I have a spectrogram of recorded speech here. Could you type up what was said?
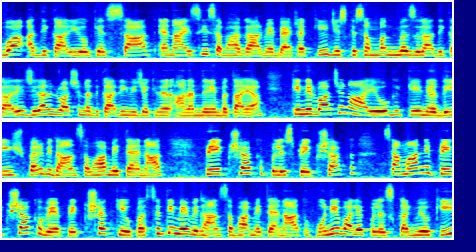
व अधिकारियों के साथ एनआईसी सभागार में बैठक की, जिसके संबंध में जिलाधिकारी, जिला निर्वाचन अधिकारी विजय किरण आनंद ने बताया कि निर्वाचन आयोग के निर्देश पर विधानसभा में तैनात प्रेक्षक, पुलिस प्रेक्षक, सामान्य प्रेक्षक व प्रेक्षक की उपस्थिति में विधानसभा में तैनात होने वाले पुलिसकर्मियों की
